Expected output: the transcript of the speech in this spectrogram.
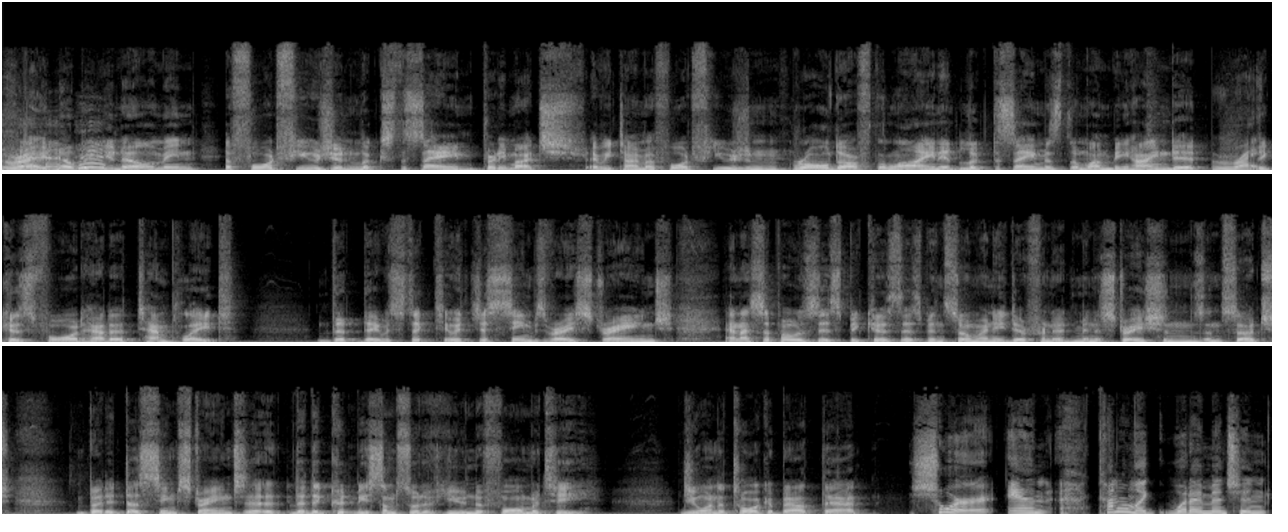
right. No, but you know, I mean, a Ford Fusion looks the same pretty much every time a Ford Fusion rolled off the line. It looked the same as the one behind it, right? Because Ford had a template that they would stick to. It just seems very strange. And I suppose it's because there's been so many different administrations and such. But it does seem strange that, that it could be some sort of uniformity do you want to talk about that? Sure. And kind of like what I mentioned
